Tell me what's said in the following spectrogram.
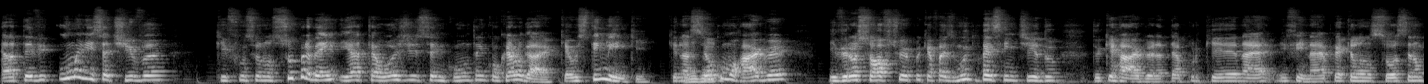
ela teve uma iniciativa que funcionou super bem e até hoje se encontra em qualquer lugar, que é o Steam Link, que nasceu uhum. como hardware e virou software porque faz muito mais sentido do que hardware, até porque, na, enfim, na época que lançou, você não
